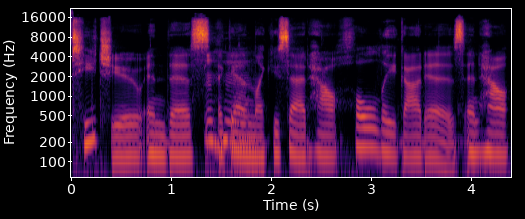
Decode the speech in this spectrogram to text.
teach you in this mm-hmm. again, like you said, how holy God is and how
